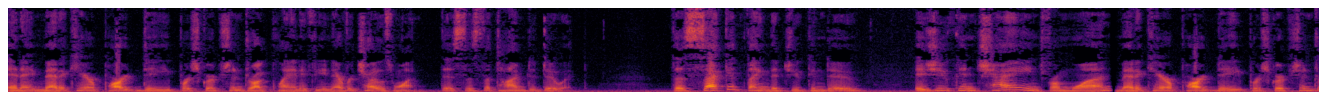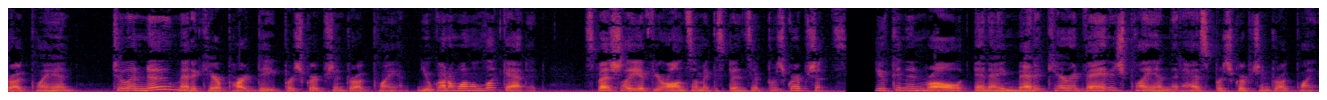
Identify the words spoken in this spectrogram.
in a Medicare Part D prescription drug plan if you never chose one. This is the time to do it. The second thing that you can do is you can change from one Medicare Part D prescription drug plan to a new Medicare Part D prescription drug plan. You're going to want to look at it, especially if you're on some expensive prescriptions. You can enroll in a Medicare Advantage plan that has prescription drug plan.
